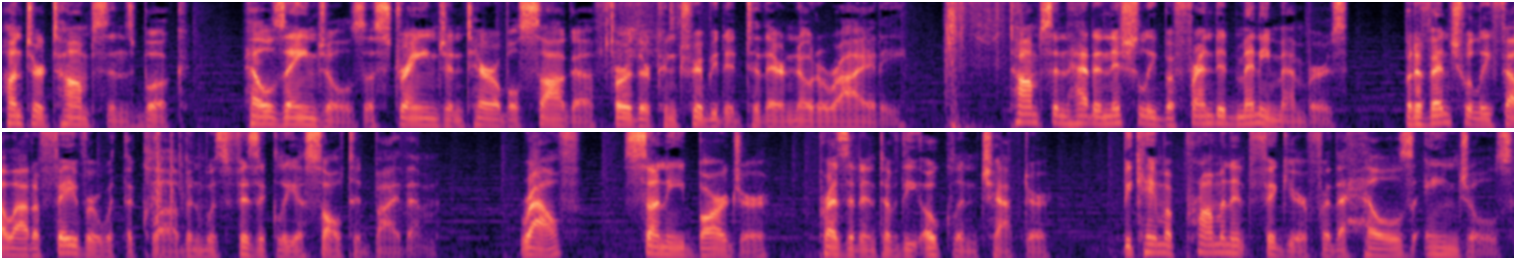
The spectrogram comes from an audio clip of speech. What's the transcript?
Hunter Thompson's book, Hells Angels, A Strange and Terrible Saga, further contributed to their notoriety. Thompson had initially befriended many members, but eventually fell out of favor with the club and was physically assaulted by them. Ralph, Sonny Barger, president of the Oakland chapter, became a prominent figure for the Hells Angels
